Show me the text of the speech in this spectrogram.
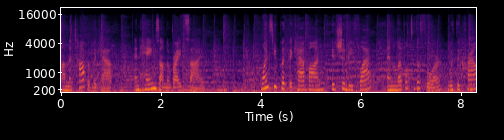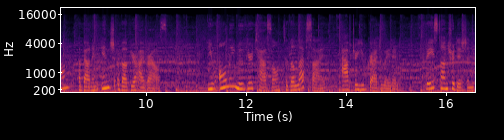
on the top of the cap and hangs on the right side. Once you put the cap on, it should be flat and level to the floor with the crown about an inch above your eyebrows. You only move your tassel to the left side after you've graduated. Based on traditions,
